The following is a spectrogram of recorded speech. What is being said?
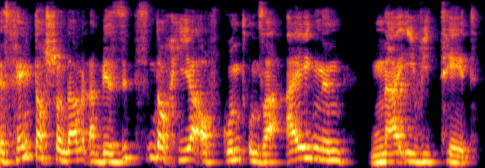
es fängt doch schon damit an, wir sitzen doch hier aufgrund unserer eigenen Naivität.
